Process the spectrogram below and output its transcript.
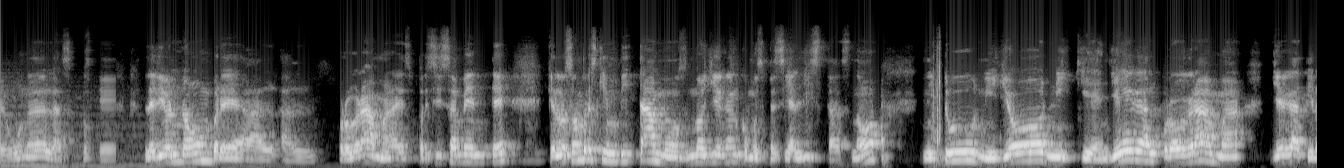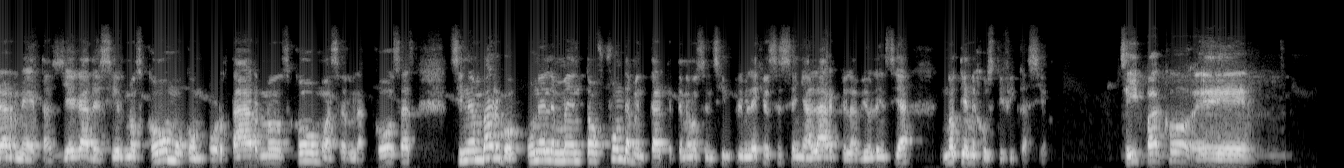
Una de las cosas que le dio nombre al programa es precisamente que los hombres que invitamos no llegan como especialistas, ¿no? Ni tú, ni yo, ni quien llega al programa llega a tirar netas, llega a decirnos cómo comportarnos, cómo hacer las cosas. Sin embargo, un elemento fundamental que tenemos en Sin Privilegios es señalar que la violencia no tiene justificación. Sí, Paco, eh,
